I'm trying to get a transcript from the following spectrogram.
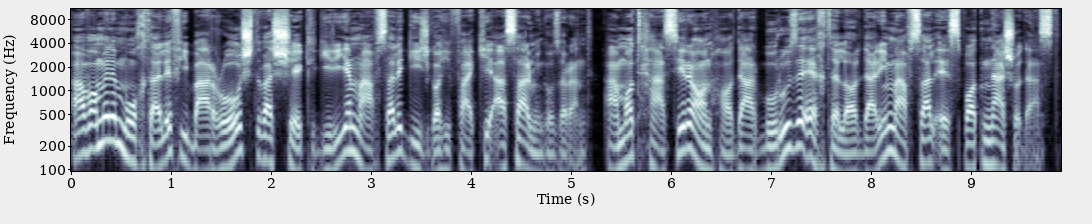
عوامل مختلفی بر رشد و شکلگیری مفصل گیجگاهی فکی اثر می‌گذارند اما تأثیر آنها در بروز اختلال در این مفصل اثبات نشده است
